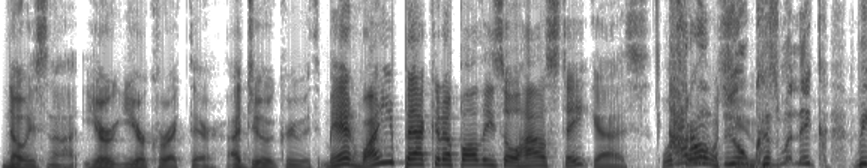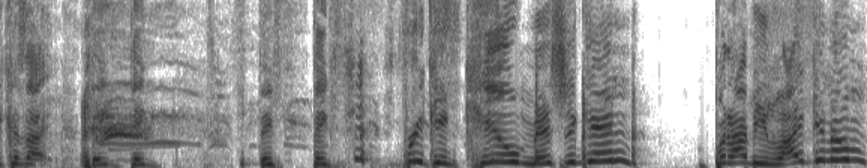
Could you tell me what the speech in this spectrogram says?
no, he's not. You're you're correct there. I do agree with you. Man, why are you backing up all these Ohio State guys? What's I wrong don't with you? because when they because I they they they they freaking kill Michigan, but I be liking them.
